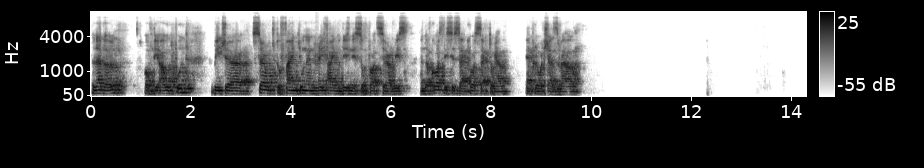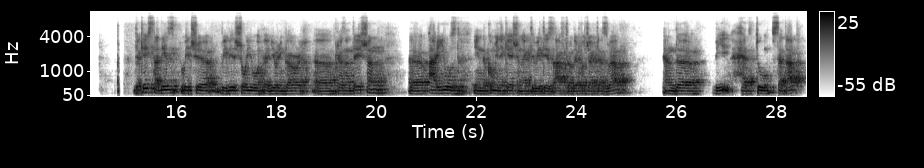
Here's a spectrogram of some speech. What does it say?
level of the output which uh, served to fine-tune and verify the business support service. And of course, this is a cross-sectoral approach as well. The case studies, which uh, we will show you uh, during our uh, presentation, uh, are used in the communication activities after the project as well. And uh, we had to set up,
